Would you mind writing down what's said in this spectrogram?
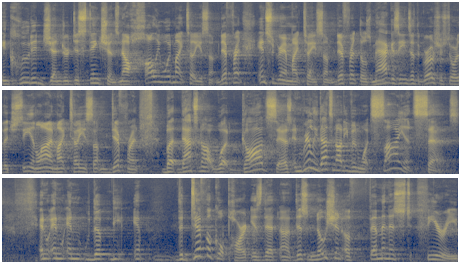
included gender distinctions. Now, Hollywood might tell you something different. Instagram might tell you something different. Those magazines at the grocery store that you see in line might tell you something different. But that's not what God says. And really, that's not even what science says. And, and, and the, the, the difficult part is that uh, this notion of feminist theory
